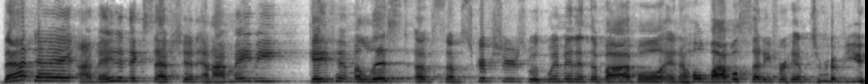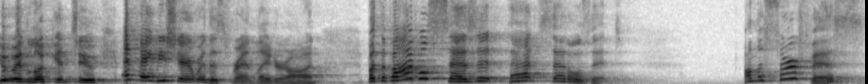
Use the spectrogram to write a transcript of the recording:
that day I made an exception and I maybe gave him a list of some scriptures with women in the Bible and a whole Bible study for him to review and look into and maybe share with his friend later on. But the Bible says it, that settles it. On the surface,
